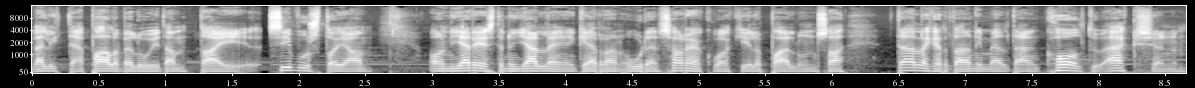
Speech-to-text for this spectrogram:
välittäjäpalveluita tai sivustoja, on järjestänyt jälleen kerran uuden sarjakuvakilpailunsa, tällä kertaa nimeltään Call to Action,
